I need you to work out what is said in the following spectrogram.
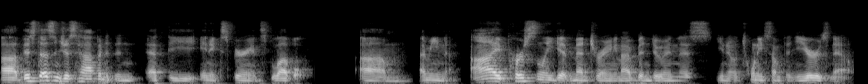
uh, this doesn't just happen at the, at the inexperienced level. Um, I mean, I personally get mentoring, and I've been doing this, you know, 20 something years now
